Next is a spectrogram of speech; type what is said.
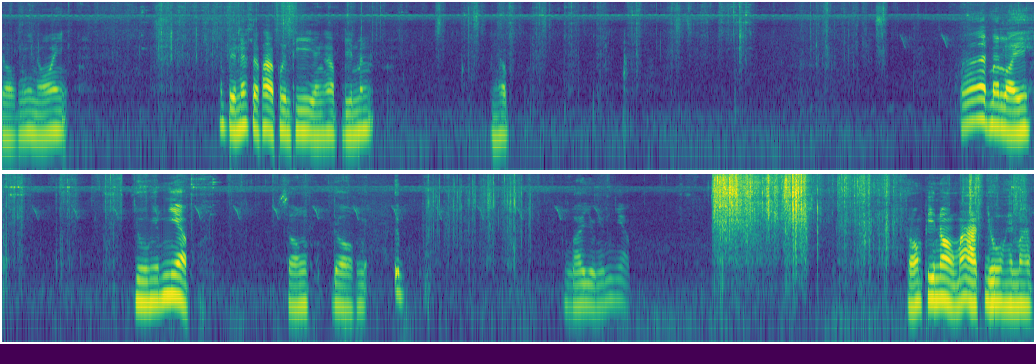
ดอกนี่น้อย มันเป็นในสภาพพื้นที่เองครับ ดินมันนี่ครับเปิดมาลอย อยู่เงียบๆสองดอกเนี่ยอึ๊บลอยอยู่เงียบๆสองพี่น้องมาอักอยู่เห็นไหมครับ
